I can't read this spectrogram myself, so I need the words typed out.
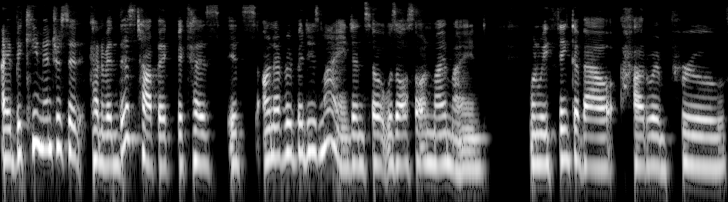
I became interested kind of in this topic because it's on everybody's mind. And so it was also on my mind when we think about how to improve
